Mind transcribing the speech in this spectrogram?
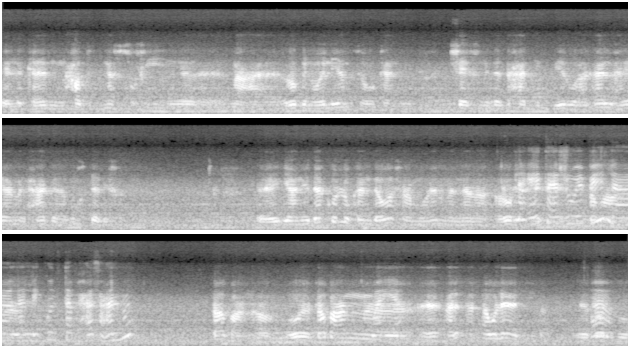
اللي كان حاطط نفسه فيه مع روبن ويليامز هو كان شايف إن ده تحدي كبير وهل هيعمل حاجة مختلفة؟ يعني ده كله كان دوافع مهمة إن أنا أروح لقيت. ل- للي كنت تبحث عنه؟ طبعا آه وطبعا؟ آه، آه، أولادي بقى برضه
